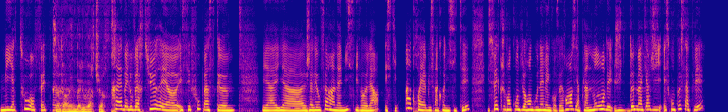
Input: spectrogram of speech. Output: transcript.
mais il y a tout en fait. Ça permet une belle ouverture. Très belle ouverture et, euh, et c'est fou parce que il il y a, j'avais offert à un ami ce livre-là, et ce qui est incroyable, les synchronicités, il se fait que je rencontre Laurent Gounel à une conférence, il y a plein de monde, et je lui donne ma carte, je dis, est-ce qu'on peut s'appeler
